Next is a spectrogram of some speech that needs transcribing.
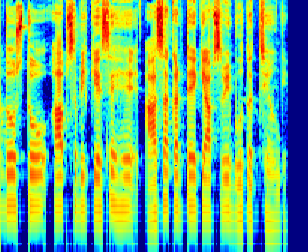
दोस्तों, आप सभी कैसे हैं? आशा करते हैं कि आप सभी बहुत अच्छे होंगे।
